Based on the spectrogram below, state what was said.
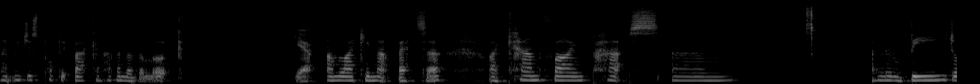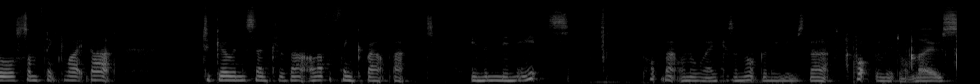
let me just pop it back and have another look. Yeah, I'm liking that better. I can find perhaps um, a little bead or something like that to go in the centre of that. I'll have a think about that in a minute. Pop that one away because I'm not going to use that. Pop the lid on those.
